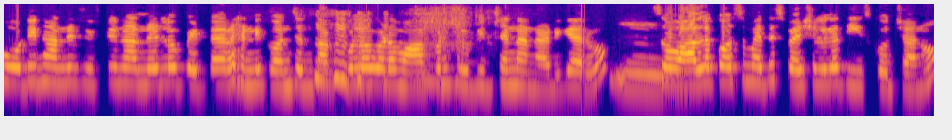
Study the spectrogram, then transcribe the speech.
ఫోర్టీన్ హండ్రెడ్ ఫిఫ్టీన్ హండ్రెడ్లో పెట్టారండి. కొంచెం తక్కువలో కూడా మాకు కూడా చూపించండి అని అడిగారు. సో వాళ్ళ కోసం అయితే స్పెషల్గా తీసుకొచ్చాను.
